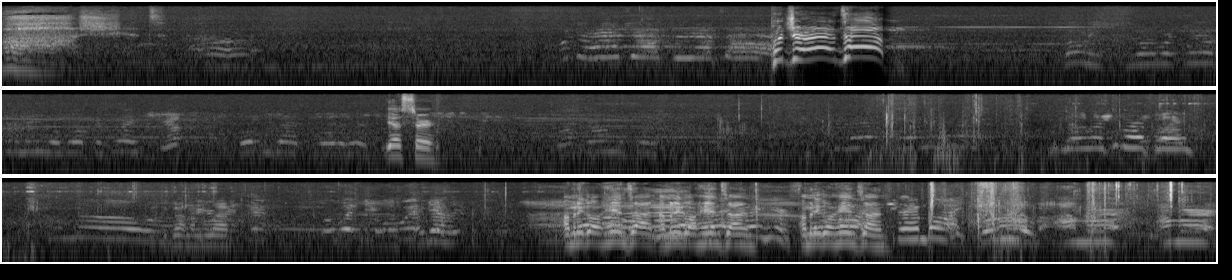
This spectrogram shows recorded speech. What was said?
Ah, shit. Put your hands up! Yes, sir. I'm gonna go hands on. I'm gonna go hands on. I'm gonna go hands on. stand by i'm on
